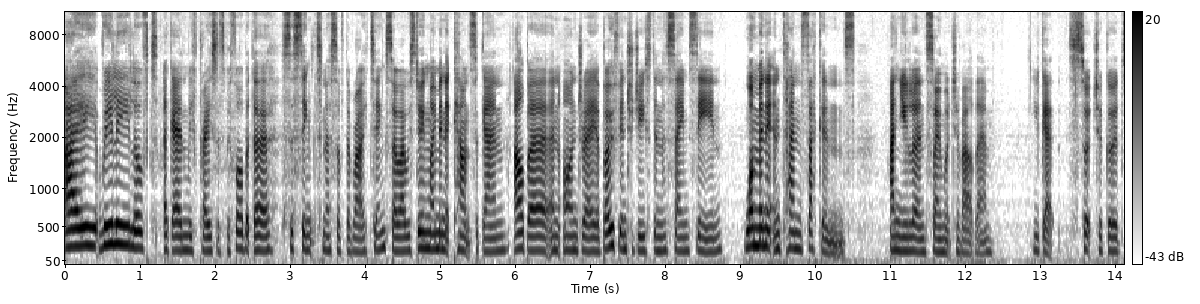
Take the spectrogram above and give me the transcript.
I really loved, again, we've praised this before, but the succinctness of the writing. So I was doing my minute counts again. Albert and Andre are both introduced in the same scene, one minute and 10 seconds, and you learn so much about them. You get such a good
